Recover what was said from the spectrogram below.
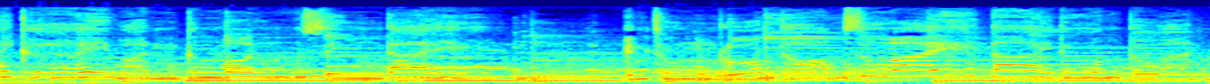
ม่เคยหวั่นกังวลสิ่งใด เป็นทุ่งรวงทองสวยใต้ดวงตะวัน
